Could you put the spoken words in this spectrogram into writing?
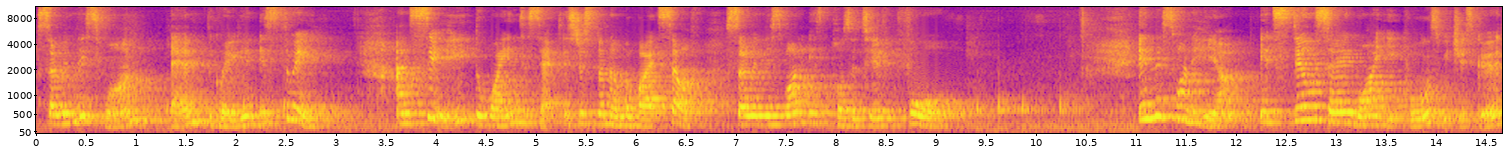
So in this one, m, the gradient, is 3. And c, the y-intercept, is just the number by itself. So in this one is positive 4. In this one here, it's still saying y equals, which is good,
